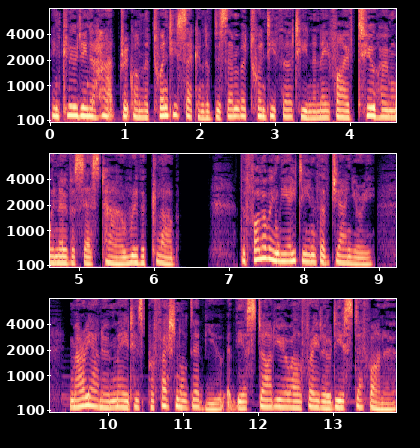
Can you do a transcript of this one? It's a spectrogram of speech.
including a hat-trick on the 22nd of December 2013 and a 5-2 home win over Sestao River Club. The following the 18th of January, Mariano made his professional debut at the Estadio Alfredo Di Stefano,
